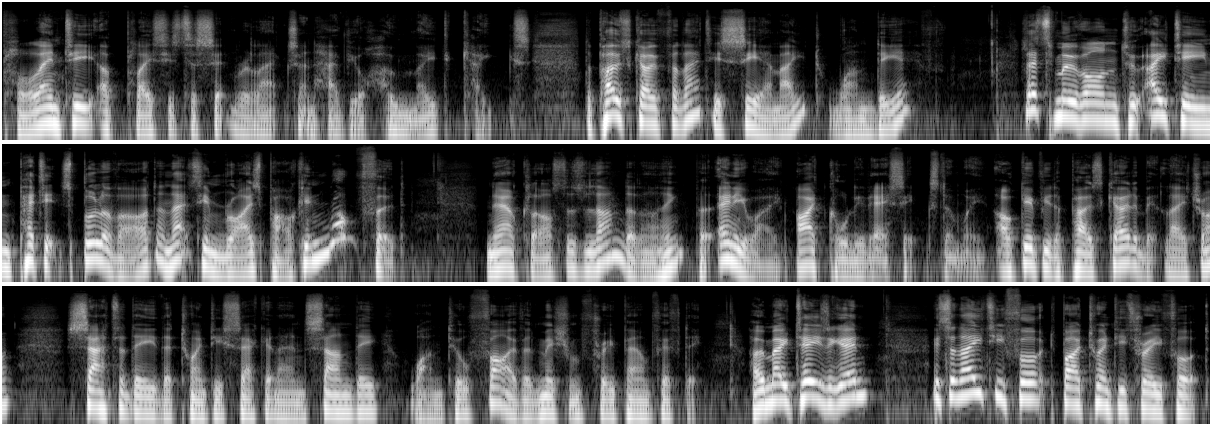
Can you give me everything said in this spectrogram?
plenty of places to sit and relax and have your homemade cakes. The postcode for that is CM8 1DF. Let's move on to 18 Pettit's Boulevard, and that's in Rise Park in Romford. Now classed as London, I think. But anyway, I'd call it Essex, don't we? I'll give you the postcode a bit later on. Saturday the 22nd and Sunday, 1 till 5. Admission £3.50. Homemade teas again. It's an 80 foot by 23 foot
